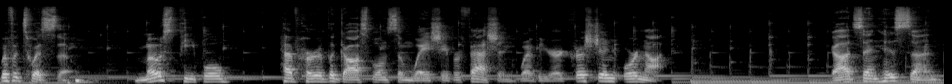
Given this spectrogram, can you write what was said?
with a twist though, most people have heard of the gospel in some way, shape, or fashion, whether you're a Christian or not. God sent his son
